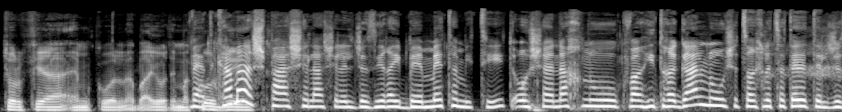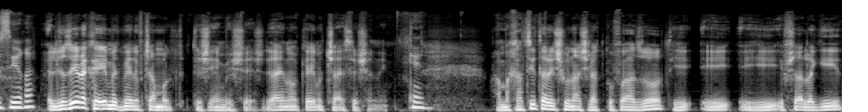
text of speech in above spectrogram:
טורקיה עם כל הבעיות, עם ועד הכורדים. כמה ההשפעה שלה של אל-ג'זירה היא באמת אמיתית, או שאנחנו כבר התרגלנו שצריך לצטט את אל-ג'זירה? אל-ג'זירה קיימת מ-1996, דהיינו קיימת 19 שנים. כן. המחצית הראשונה של התקופה הזאת היא, היא, היא אפשר להגיד,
